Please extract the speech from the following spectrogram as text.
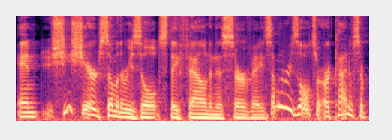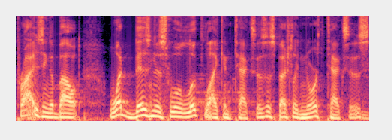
And she shared some of the results they found in this survey. Some of the results are, are kind of surprising about what business will look like in Texas, especially North Texas,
